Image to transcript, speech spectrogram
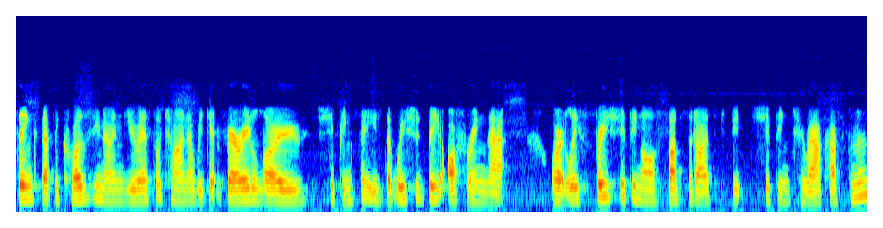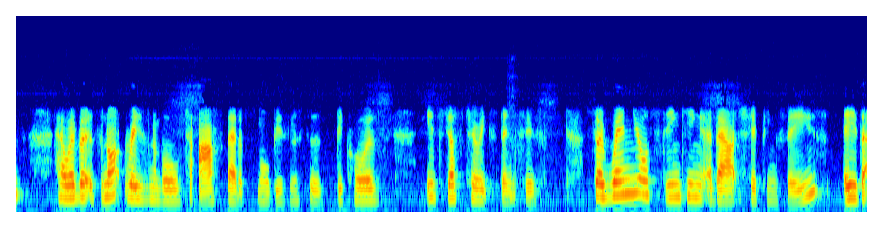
think that because, you know, in the US or China we get very low shipping fees, that we should be offering that, or at least free shipping or subsidised shipping to our customers. However, it's not reasonable to ask that of small businesses because it's just too expensive. So when you're thinking about shipping fees, either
